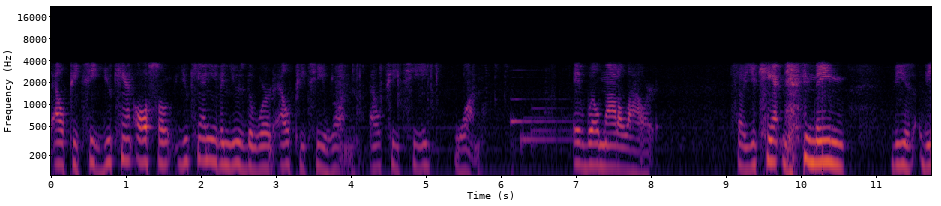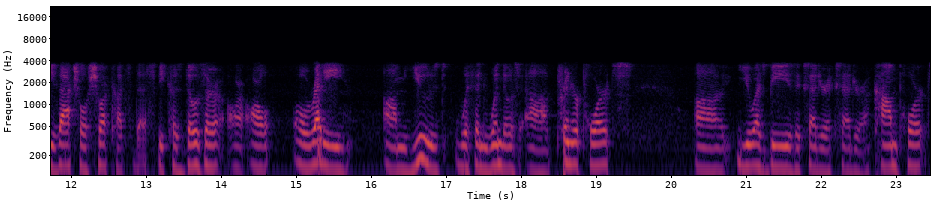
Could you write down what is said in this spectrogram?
LPT. You can't also you can't even use the word LPT1. LPT1. It will not allow it. So you can't name these these actual shortcuts this because those are are, are already um, used within Windows uh, printer ports, uh, USBs, etc., etc., COM ports.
